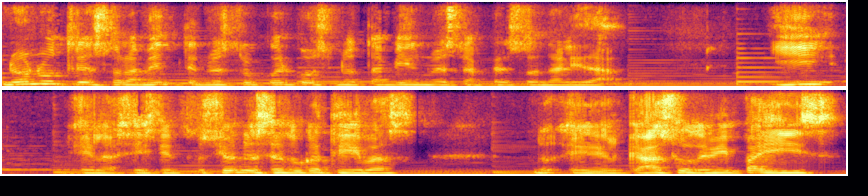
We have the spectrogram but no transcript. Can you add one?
no nutren solamente nuestro cuerpo, sino también nuestra personalidad. Y en las instituciones educativas, en el caso de mi país,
